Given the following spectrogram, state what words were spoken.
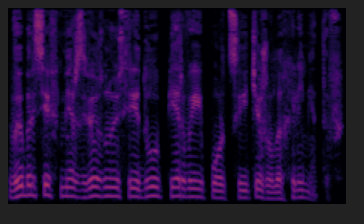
выбросив в межзвездную среду первые порции тяжелых элементов.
